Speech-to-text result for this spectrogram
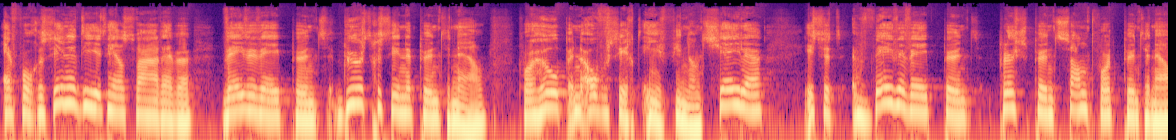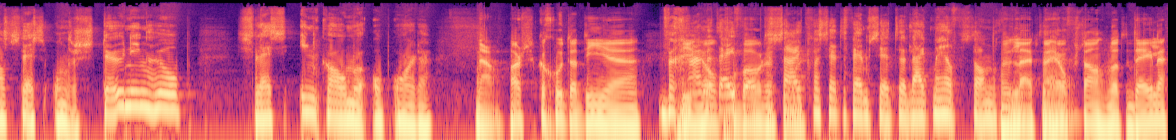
En voor gezinnen die het heel zwaar hebben... www.buurtgezinnen.nl. Voor hulp en overzicht in je financiële... is het www.plus.zandvoort.nl... slash ondersteuning hulp slash inkomen op orde. Nou, hartstikke goed dat die, eh We die gaan het even op de site wordt. van ZFM zetten. Lijkt me heel verstandig. Het lijkt mij heel verstandig om dat te delen.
